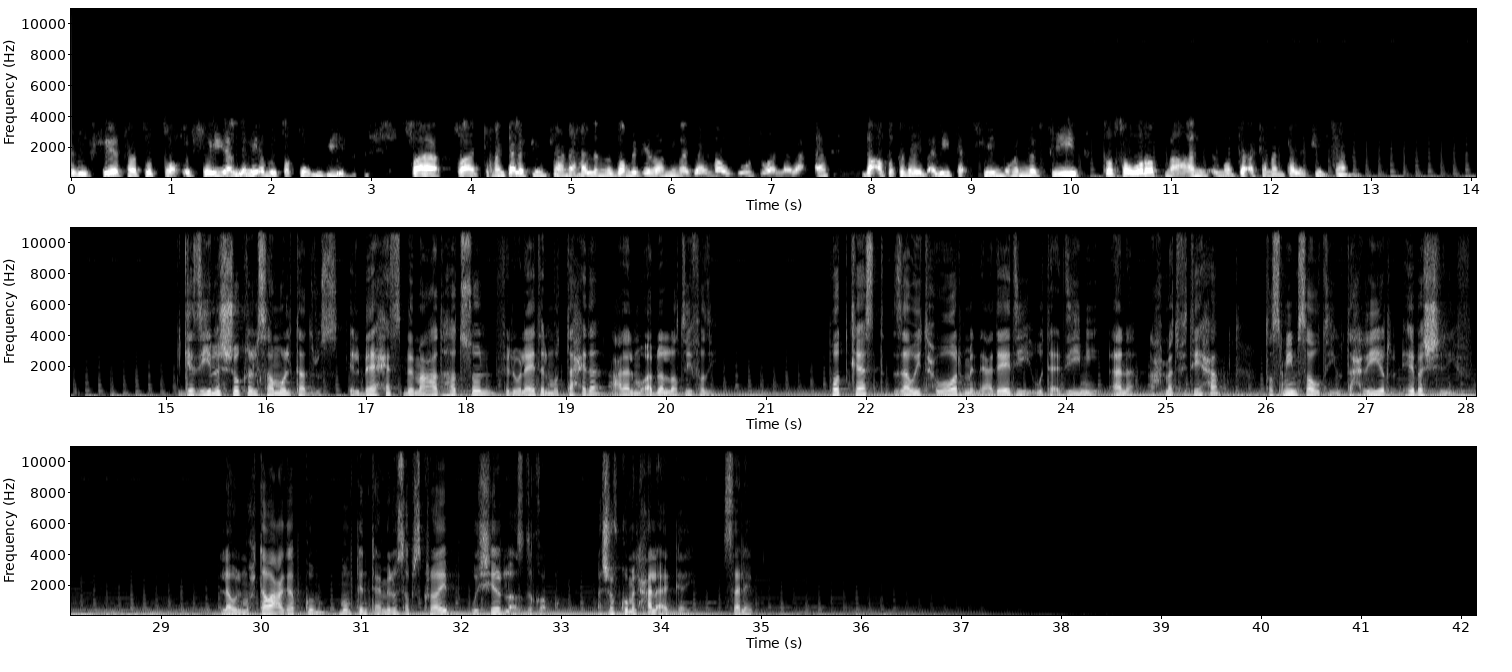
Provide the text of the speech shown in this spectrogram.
السياسات الطائفية اللي هي بتقوم بها فكمان 30 سنة هل النظام الإيراني ما زال موجود ولا لأ؟ ده أعتقد هيبقى ليه تأثير مهم في تصوراتنا عن المنطقة كمان 30 سنة. جزيل الشكر لصامويل تدرس الباحث بمعهد هاتسون في الولايات المتحدة على المقابلة اللطيفة دي. بودكاست زاوية حوار من إعدادي وتقديمي أنا أحمد فتيحة تصميم صوتي وتحرير هبة الشريف. لو المحتوى عجبكم ممكن تعملوا subscribe و share لأصدقائكم. أشوفكم الحلقة الجاية. سلام.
